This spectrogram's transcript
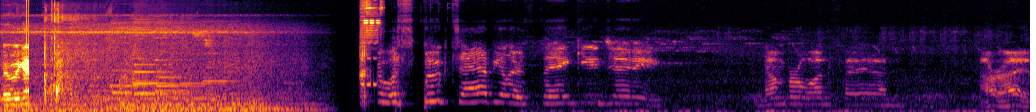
Maybe we got. was spooktabular. Thank you, Jenny. Number one fan. All right.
